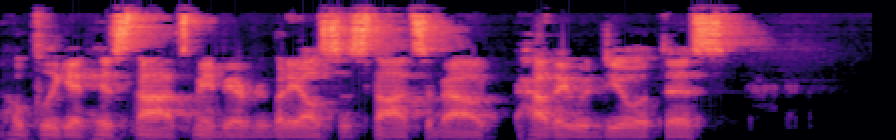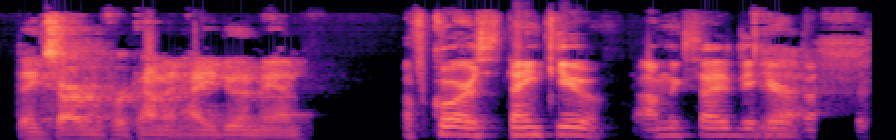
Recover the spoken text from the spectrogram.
hopefully get his thoughts, maybe everybody else's thoughts about how they would deal with this. Thanks, Arvin, for coming. How you doing, man? Of course, thank you. I'm excited to hear Yeah. about this.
